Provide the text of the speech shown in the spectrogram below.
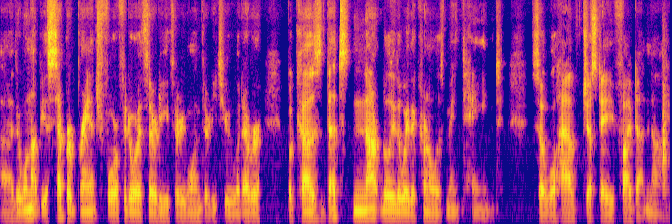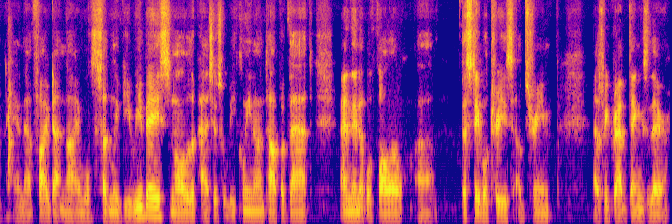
Uh, there will not be a separate branch for Fedora 30, 31, 32, whatever, because that's not really the way the kernel is maintained. So we'll have just a 5.9 and that 5.9 will suddenly be rebased and all of the patches will be clean on top of that. And then it will follow uh, the stable trees upstream as we grab things there.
